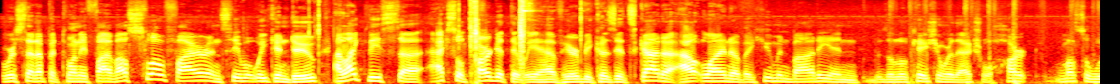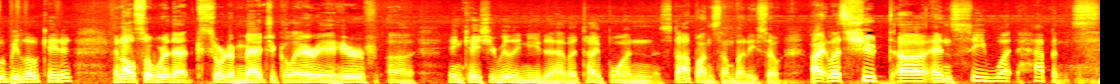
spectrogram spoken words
We're set up at 25. I'll slow fire and see what we can do. I like this uh, axle target that we have here because it's got an outline of a human body and the location where the actual heart muscle will be located and also where that sort of magical area here uh, in case you really need to have a type 1 stop on somebody. So, all right, let's shoot uh, and see what happens.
